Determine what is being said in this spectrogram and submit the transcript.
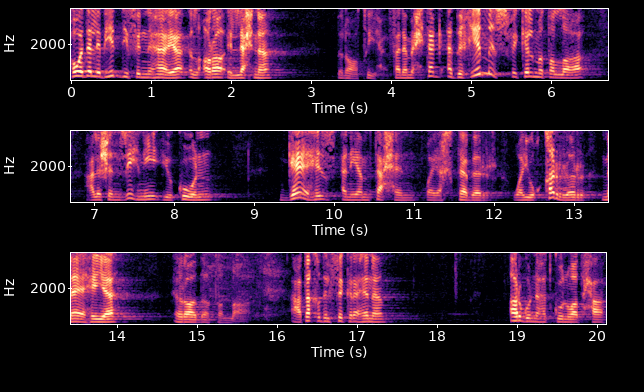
هو ده اللي بيدي في النهاية الآراء اللي إحنا بنعطيها. فأنا محتاج أتغمس في كلمة الله علشان ذهني يكون جاهز أن يمتحن ويختبر ويقرر ما هي إرادة الله. أعتقد الفكرة هنا أرجو أنها تكون واضحة.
